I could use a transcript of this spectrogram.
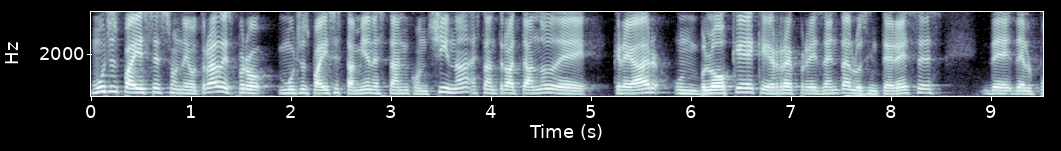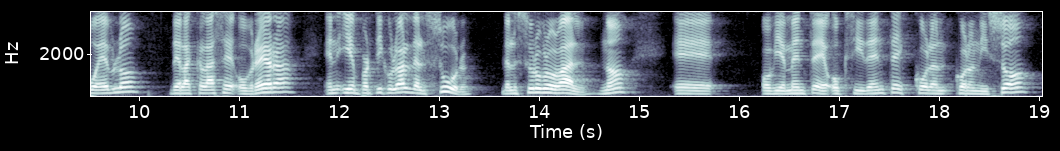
Muchos países son neutrales, pero muchos países también están con China, están tratando de crear un bloque que representa los intereses del pueblo, de la clase obrera y en particular del sur, del sur global, ¿no? obviamente Occidente colonizó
